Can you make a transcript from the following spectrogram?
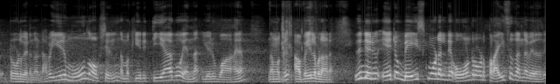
പെട്രോൾ വരുന്നുണ്ട്. അപ്പോൾ ഈ ഒരു മൂന്ന് ഓപ്ഷനിൽ നമുക്ക് ഈ ഒരു ടിയാഗോ എന്ന ഈ ഒരു വാഹനം നമുക്ക് അവൈലബിൾ ആണ്. ഇതിന്റെ ഒരു ഏറ്റവും ബേസ് മോഡലിന്റെ ഓൺ റോഡ് പ്രൈസ് തന്നെ വരുന്നത്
